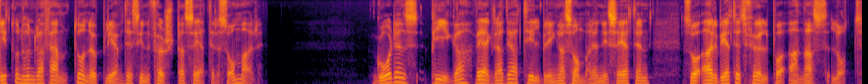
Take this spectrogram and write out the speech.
1915 upplevde sin första sätersommar. Gårdens piga vägrade att tillbringa sommaren i Sätern så arbetet föll på Annas lott.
